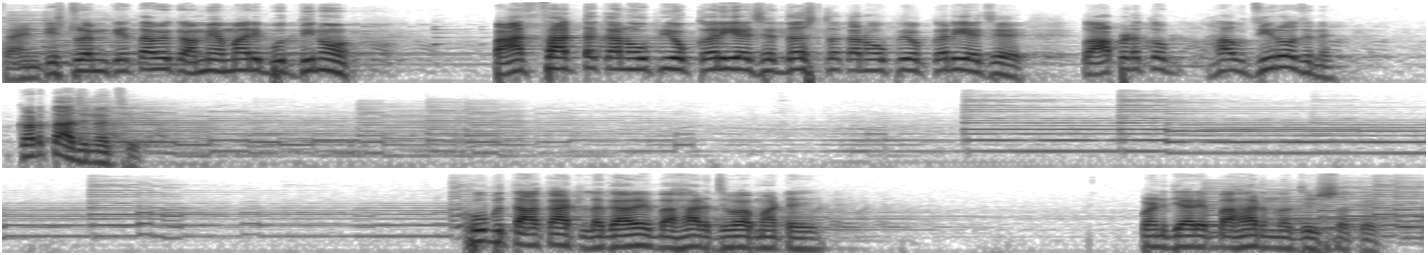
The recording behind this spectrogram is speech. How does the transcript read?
સાયન્ટિસ્ટો એમ કહેતા હોય કે અમે અમારી બુદ્ધિનો પાંચ સાત ટકાનો ઉપયોગ કરીએ છીએ, દસ ટકાનો ઉપયોગ કરીએ છીએ, તો આપણે તો હાવ ઝીરો જ ને, કરતા જ નથી. ખૂબ તાકાત લગાવે બહાર જવા માટે, પણ જ્યારે બહાર ન જઈ શકે.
